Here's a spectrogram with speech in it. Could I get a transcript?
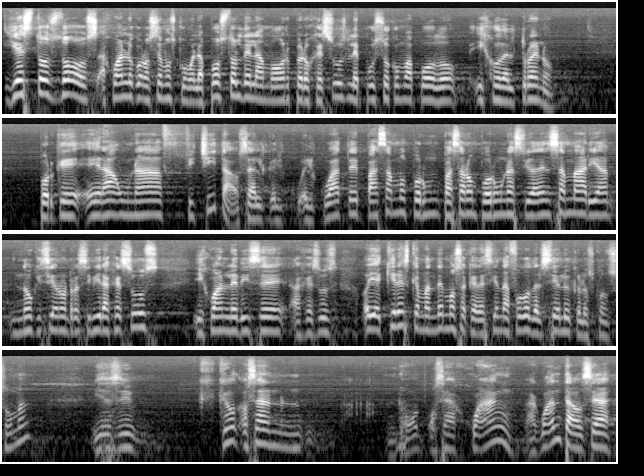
Y estos dos, a Juan lo conocemos como el apóstol del amor, pero Jesús le puso como apodo hijo del trueno, porque era una fichita, o sea, el, cuate pasamos por un, pasaron por una ciudad en Samaria, no quisieron recibir a Jesús, y Juan le dice a Jesús, oye, ¿quieres que mandemos a que descienda fuego del cielo y que los consuma? Y es así, o sea, no, o sea, Juan, aguanta, o sea,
